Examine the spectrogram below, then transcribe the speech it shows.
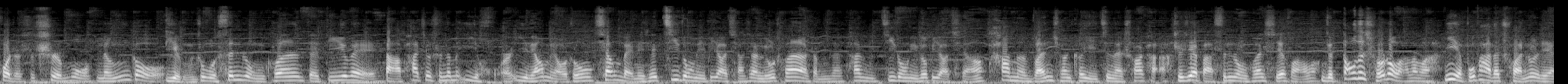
或者是赤木能够顶住孙仲宽在第一位，哪怕就是那么一会儿一两秒钟，湘北那些机动力比较强，像刘川啊什么的，他们机动力都比较强，他们完全可以进来刷卡，直接把孙仲宽协防了，你就刀他球就完了嘛，你也不怕他传出去。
